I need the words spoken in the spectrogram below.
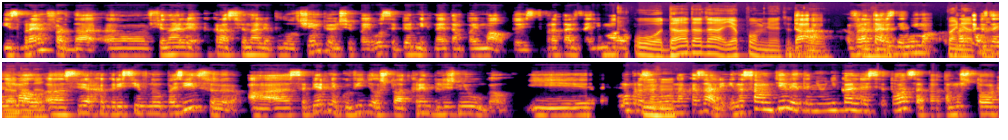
из Брэнфорда, э, в финале, как раз в финале плей-офф чемпионшипа его соперник на этом поймал. То есть вратарь занимал О, да-да-да, я помню этот да, вратарь Мгм. занимал вратарь Понятно, занимал, да-да-да. э, сверхагрессивную позицию, а соперник увидел, что открыт ближний угол. И таким образом его Мгм. наказали. И на самом деле это не уникальная ситуация, потому что,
